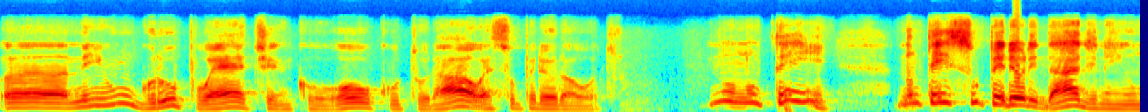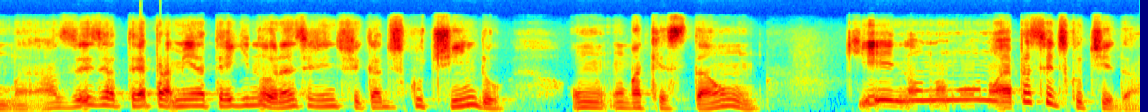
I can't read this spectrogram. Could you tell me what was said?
Uh, nenhum grupo étnico ou cultural é superior ao outro. Não, não tem não tem superioridade nenhuma. Às vezes até para mim até ignorância a gente ficar discutindo um, uma questão que não, não, não é para ser discutida,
